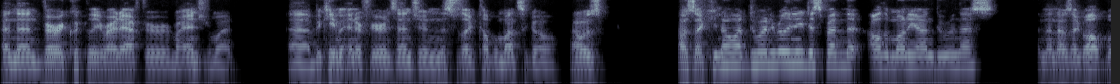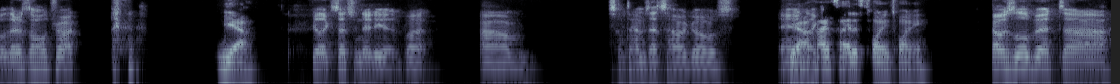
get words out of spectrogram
And then very quickly, right after my engine went, uh, became an interference engine, and this was like a couple months ago. I was, I was like, you know what? Do I really need to spend all the money on doing this? And then I was like, oh, well, there's the whole truck. Yeah. I feel like such an idiot, but um, sometimes that's how it goes. And Yeah. like, Hindsight is 2020. I was a little bit uh,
